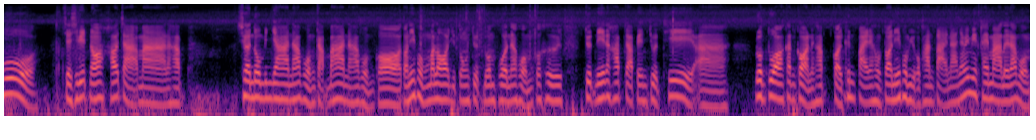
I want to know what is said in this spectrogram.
ผู้เสียชีวิตเนาะเขาจะมานะครับ เชิญดวงวิญญาณนะครับผมกลับบ้านนะครับผมก็ตอนนี้ผมมารออยู่ตรงจุดรวมพลนะครับผมก็คือจุดนี้นะครับจะเป็นจุดที่อ่า รวมตัวกันก่อนนะครับ ก่อนขึ้นไปนะครับผมตอนนี้ผมอยู่กับพรานต่ายนะ ยังไม่มีใครมาเลยนะครับผม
